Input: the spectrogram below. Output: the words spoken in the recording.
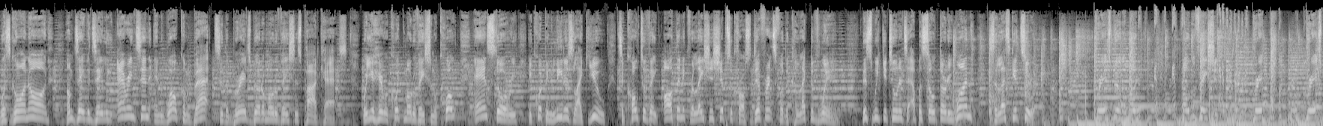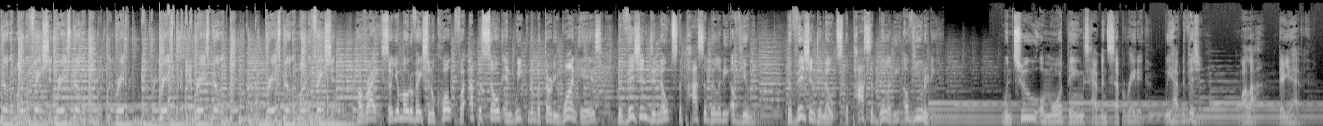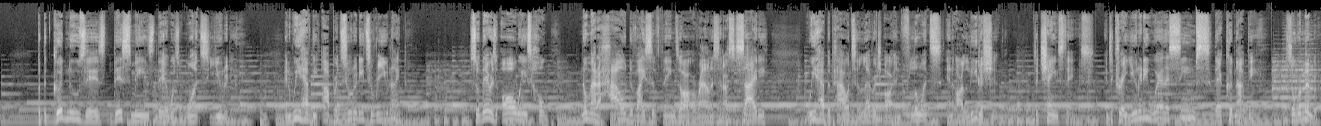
What's going on? I'm David Daly Arrington, and welcome back to the Bridge Builder Motivations Podcast, where you hear a quick motivational quote and story equipping leaders like you to cultivate authentic relationships across difference for the collective win. This week, you're tuning to episode 31, so let's get to it. Bridge Builder Motiv- Motivation. Bridge, bridge Builder Motivation. Bridge Builder. Bridge motivation. All right, so your motivational quote for episode and week number 31 is Division denotes the possibility of unity. Division denotes the possibility of unity. When two or more things have been separated, we have division. Voila, there you have it. But the good news is this means there was once unity and we have the opportunity to reunite. So there is always hope. No matter how divisive things are around us in our society, we have the power to leverage our influence and our leadership to change things and to create unity where there seems there could not be. So remember,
